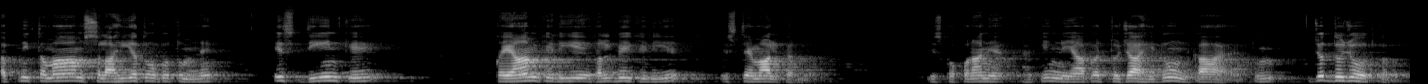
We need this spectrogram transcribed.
اپنی تمام صلاحیتوں کو تم نے اس دین کے قیام کے لیے، غلبے کے لیے استعمال کرنا جس کو قرآن حکیم نے یہاں پر تجاہدون کہا ہے، تم جد وجہد کرو۔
